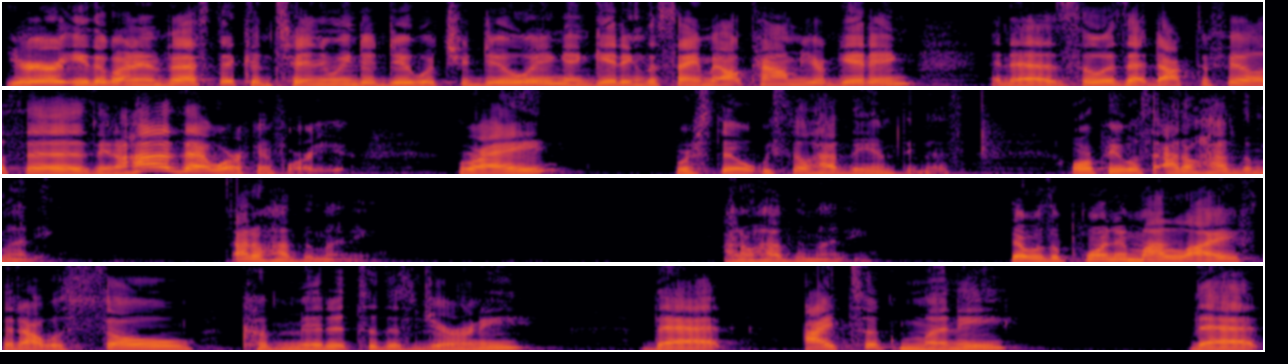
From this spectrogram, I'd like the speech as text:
You're either going to invest it continuing to do what you're doing and getting the same outcome you're getting. And as who is that Dr. Phil says, you know, how's that working for you? Right? We're still we still have the emptiness. Or people say, I don't have the money. I don't have the money. I don't have the money. There was a point in my life that I was so committed to this journey that I took money that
